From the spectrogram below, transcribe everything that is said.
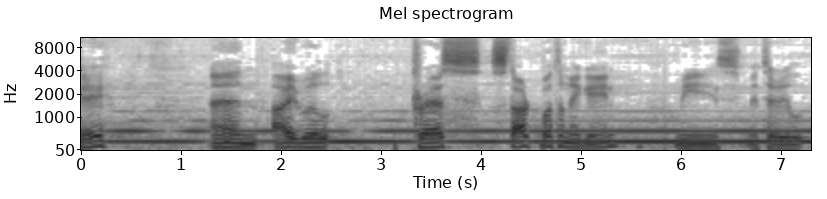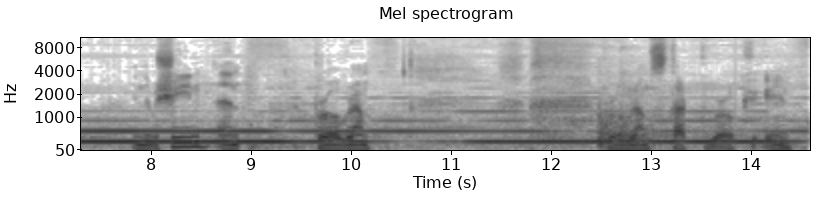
Okay? And I will press start button again means material in the machine and program program start work again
